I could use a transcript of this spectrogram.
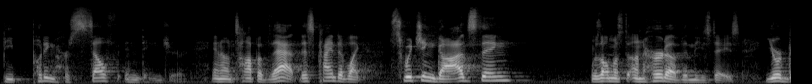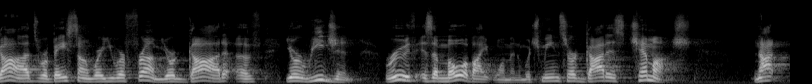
be putting herself in danger. And on top of that, this kind of like switching gods thing was almost unheard of in these days. Your gods were based on where you were from, your god of your region. Ruth is a Moabite woman, which means her god is Chemosh, not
